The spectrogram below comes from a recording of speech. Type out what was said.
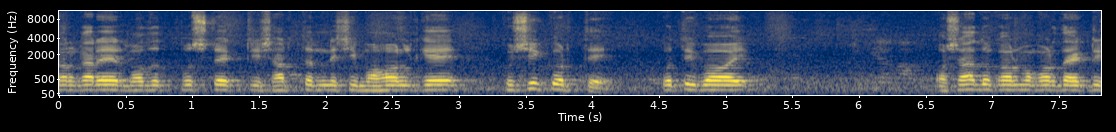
সরকারের মদতপুষ্ট একটি স্বার্থান্বেষী মহলকে খুশি করতে কতিপয় অসাধু কর্মকর্তা একটি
